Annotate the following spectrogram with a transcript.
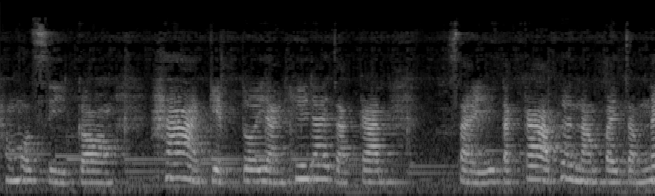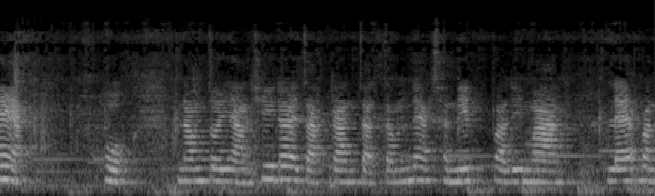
ทั้งหมด 4 กอง 5. เก็บตัวอย่างที่ได้จากการใส่ตะกร้าเพื่อนำไปจำแนก 6. นำตัวอย่างที่ได้จากการจัดจำแนกชนิดปริมาณ และบัน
